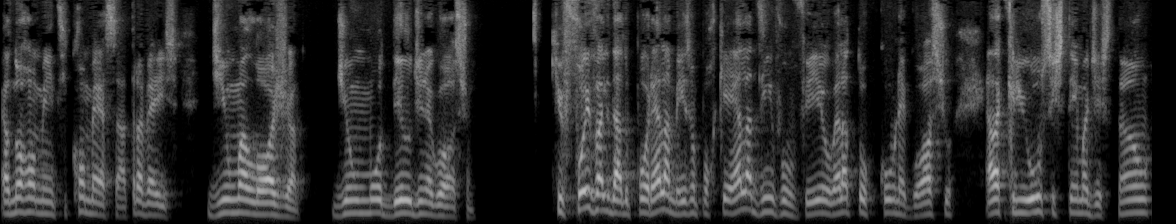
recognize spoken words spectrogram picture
ela normalmente começa através de uma loja, de um modelo de negócio que foi validado por ela mesma, porque ela desenvolveu, ela tocou o negócio, ela criou o sistema de gestão,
